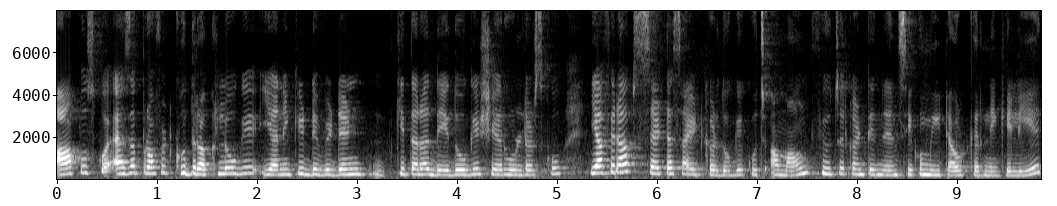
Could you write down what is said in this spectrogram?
आप उसको एज अ प्रॉफिट खुद रख लोगे, यानी कि डिविडेंड की तरह दे दोगे शेयर होल्डर्स को, या फिर आप सेट असाइड कर दोगे कुछ अमाउंट फ्यूचर कंटिजेंसी को मीट आउट करने के लिए,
